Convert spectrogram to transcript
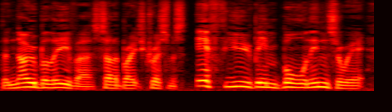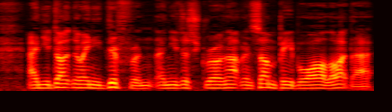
The no believer celebrates Christmas. If you've been born into it and you don't know any different and you're just grown up, and some people are like that,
